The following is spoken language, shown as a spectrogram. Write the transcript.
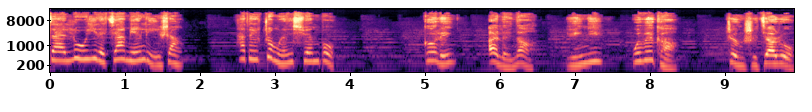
在路易的加冕礼上，他对众人宣布：“格林、艾蕾娜、云妮、薇薇卡正式加入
